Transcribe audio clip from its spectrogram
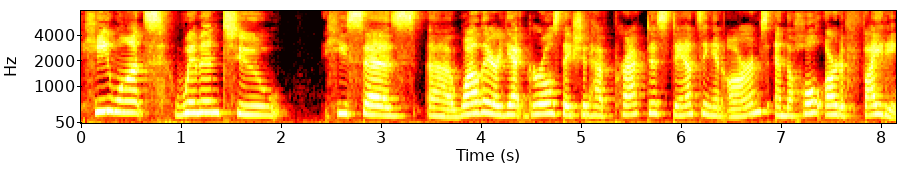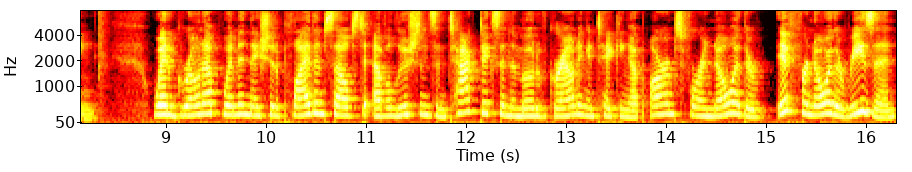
He wants women to he says, uh, while they are yet girls, they should have practice dancing in arms and the whole art of fighting when grown up women, they should apply themselves to evolutions and tactics in the mode of grounding and taking up arms for no other, if for no other reason,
